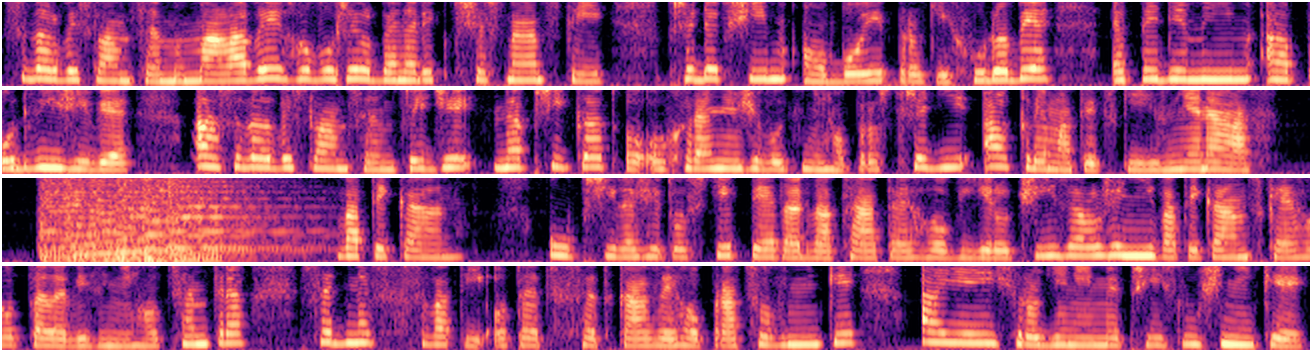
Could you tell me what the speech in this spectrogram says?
S velvyslancem Malavy hovořil Benedikt XVI. především o boji proti chudobě, epidemím a podvýživě a s velvyslancem Fidži například o ochraně životního prostředí a klimatických změnách. Vatikán. U příležitosti 25. výročí založení Vatikánského televizního centra se dnes svatý otec setká s jeho pracovníky a jejich rodinnými příslušníky.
